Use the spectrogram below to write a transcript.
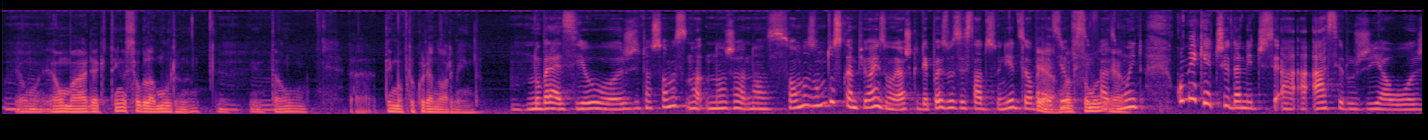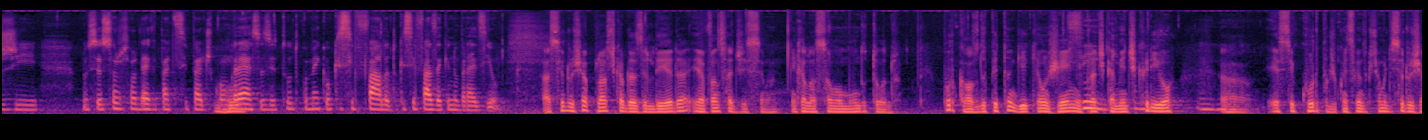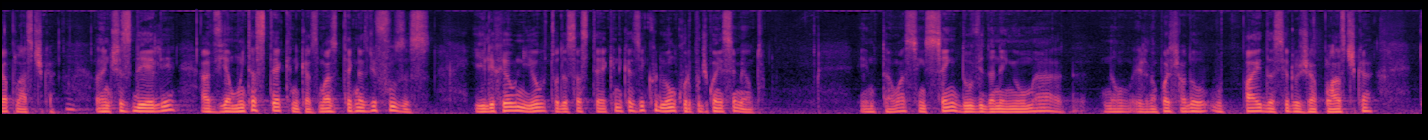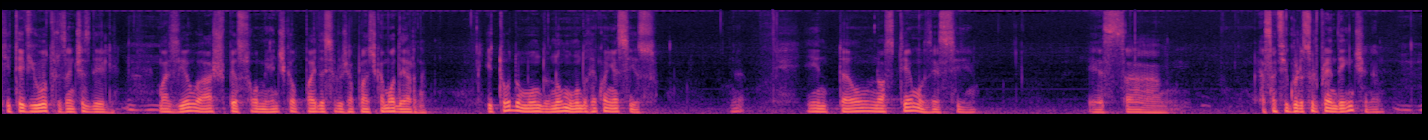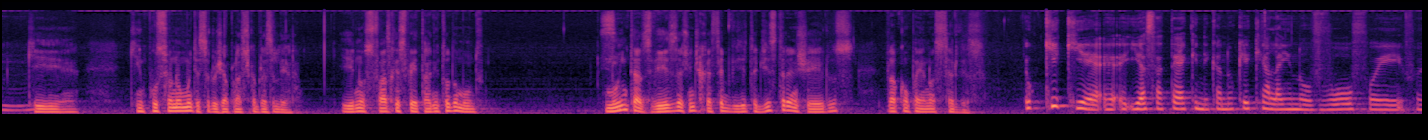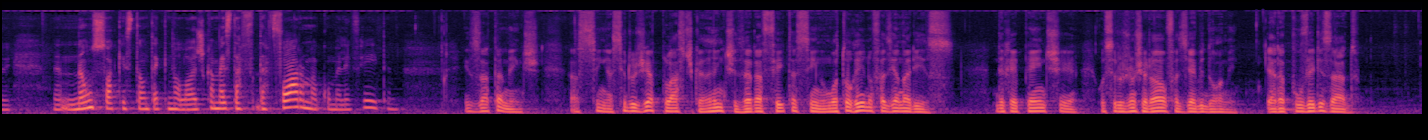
Uhum. É, uma, é uma área que tem o seu glamour, né? Uhum. Então, uh, tem uma procura enorme ainda. Uhum. No Brasil, hoje, nós somos, nós, nós somos um dos campeões, eu acho que depois dos Estados Unidos é o é, Brasil é, que somos, se faz é. muito. Como é que é tida a, a, a cirurgia hoje não sei se o senhor deve participar de congressos uhum. e tudo. Como é que é o que se fala, do que se faz aqui no Brasil? A cirurgia plástica brasileira é avançadíssima em relação ao mundo todo. Por causa do Pitangui, que é um gênio, Sim. praticamente uhum. criou uhum. uh, esse corpo de conhecimento que chama de cirurgia plástica. Uhum. Antes dele, havia muitas técnicas, mas técnicas difusas. E ele reuniu todas essas técnicas e criou um corpo de conhecimento. Então, assim, sem dúvida nenhuma, não, ele não pode ser o pai da cirurgia plástica, que teve outros antes dele. Uhum. Mas eu acho pessoalmente que é o pai da cirurgia plástica moderna. E todo mundo no mundo reconhece isso. Né? Então, nós temos esse, essa, essa figura surpreendente, né? Uhum. Que, que impulsionou muito a cirurgia plástica brasileira e nos faz respeitar em todo o mundo. Sim. Muitas vezes a gente recebe visita de estrangeiros para acompanhar nosso serviço. O que que é, é e essa técnica, no que que ela inovou, foi, foi não só a questão tecnológica, mas da, da forma como ela é feita? Exatamente. Assim, a cirurgia plástica antes era feita assim, o otorrino fazia nariz, de repente o cirurgião geral fazia abdômen, era pulverizado.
